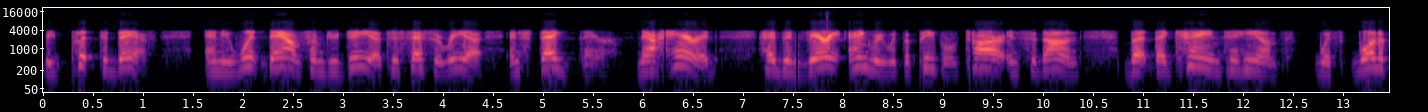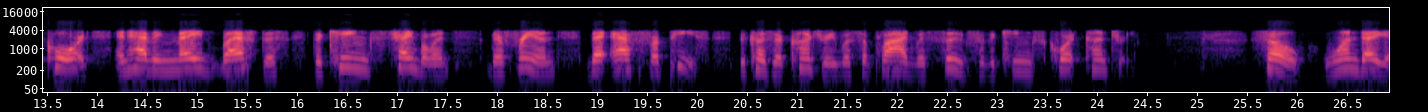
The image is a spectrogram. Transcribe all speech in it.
be put to death. And he went down from Judea to Caesarea and stayed there. Now Herod had been very angry with the people of Tyre and Sidon, but they came to him with one accord, and having made Blastus the king's chamberlain their friend, they asked for peace because their country was supplied with food for the king's court country. So one day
